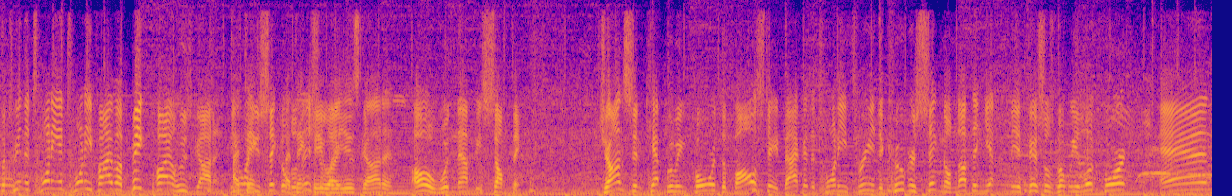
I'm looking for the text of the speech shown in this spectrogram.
between the 20 and 25. A big pile. Who's got it? BYU I think, signaled I think initially. BYU's got it. Oh, wouldn't that be something? Johnson kept moving forward. The ball stayed back at the 23. The Cougars signal nothing yet from the officials, but we look for it. And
